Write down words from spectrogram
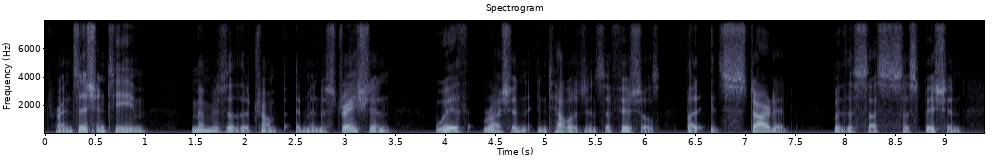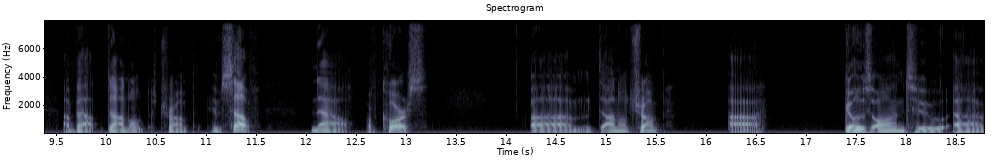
transition team, members of the Trump administration with Russian intelligence officials. But it started with a sus- suspicion about Donald Trump himself. Now, of course, um, Donald Trump uh, goes on to uh,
